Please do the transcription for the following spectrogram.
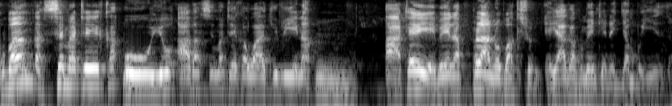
kubanga semateeka oyo aba semateeka wa kibiina Mm, ate eyo ebeera plan of action eya gavumenti enejja mu buyinza.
